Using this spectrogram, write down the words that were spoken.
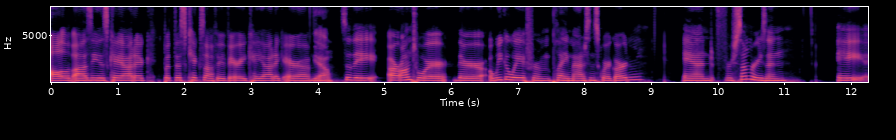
all of Ozzy is chaotic, but this kicks off a very chaotic era. Yeah. So they are on tour. They're a week away from playing Madison Square Garden, and for some reason, a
